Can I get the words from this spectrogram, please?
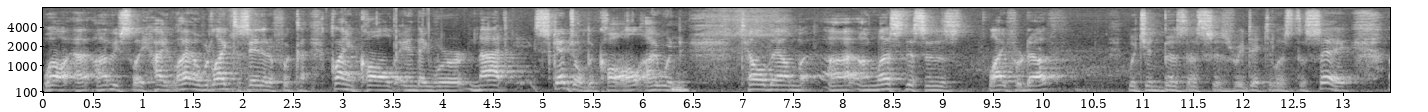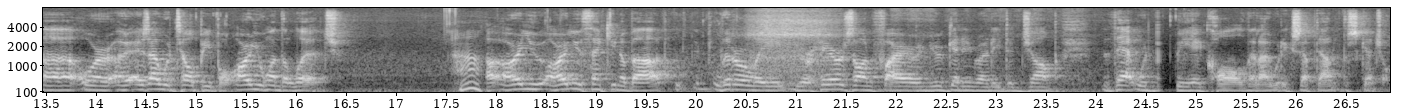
Well, uh, obviously, I, I, would like to say that if a client called and they were not scheduled to call, I would tell them, uh, unless this is life or death, which in business is ridiculous to say, uh, or uh, as I would tell people, are you on the ledge? Huh. Uh, are you are you thinking about literally your hair's on fire and you're getting ready to jump? That would be a call that I would accept out of the schedule.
